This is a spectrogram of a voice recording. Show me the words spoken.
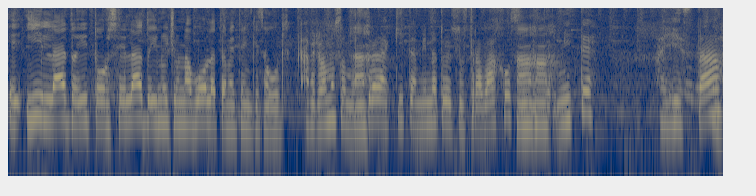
he hilado, he torcelado y no he hecho una bola también tengo que sacarle. A ver, vamos a mostrar aquí también otro de sus trabajos, si me permite. Ahí está.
